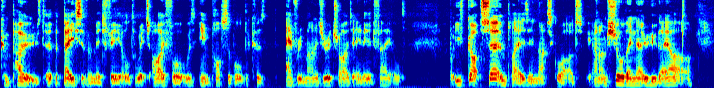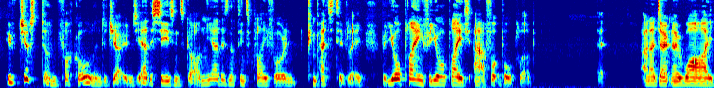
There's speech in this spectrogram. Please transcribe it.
composed at the base of a midfield, which I thought was impossible because every manager had tried it and it had failed. But you've got certain players in that squad, and I'm sure they know who they are, who've just done fuck all under Jones. Yeah, the season's gone. Yeah, there's nothing to play for in competitively, but you're playing for your place at a football club. Uh, and I don't know why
